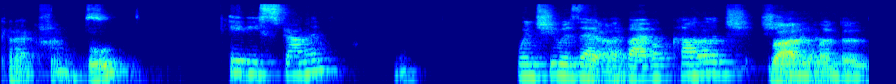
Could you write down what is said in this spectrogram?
connection. Ooh, Katie Strumman. When she was at the Yeah. Bible college. she- Rod and Linda,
